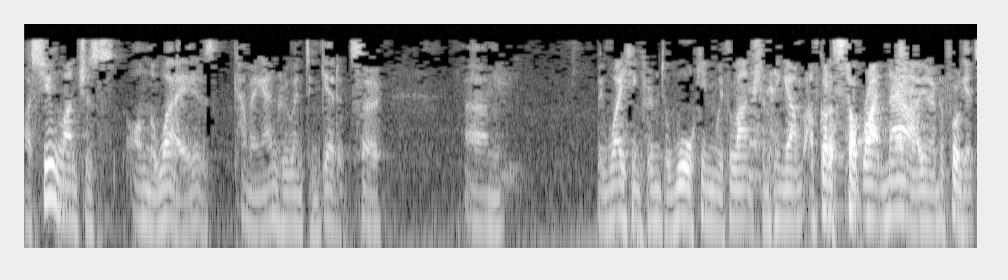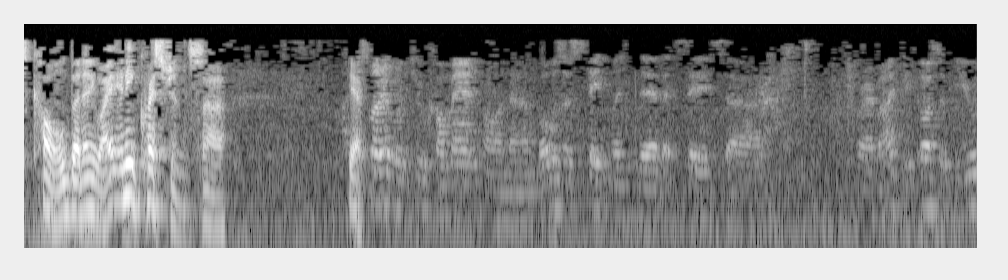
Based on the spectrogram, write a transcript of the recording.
I assume lunch is on the way. It's coming. Andrew went to get it. So, um, been waiting for him to walk in with lunch and thinking, I've got to stop right now, you know, before it gets cold. But anyway, any questions? Uh, yeah. I just wanted to comment on uh, Moses' statement there that says, uh, where am I? Because of you,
